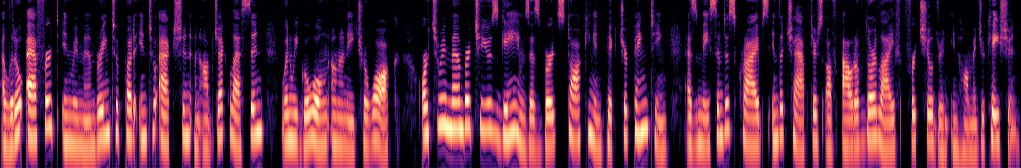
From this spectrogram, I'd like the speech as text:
A little effort in remembering to put into action an object lesson when we go on on a nature walk, or to remember to use games as bird stalking and picture painting, as Mason describes in the chapters of Out of Door Life for Children in Home Education.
